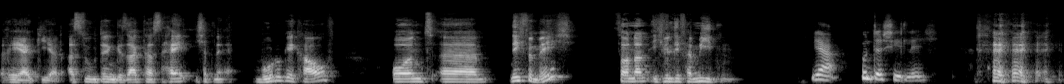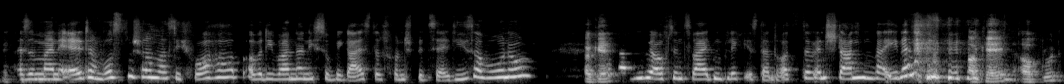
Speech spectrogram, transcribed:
reagiert, als du denn gesagt hast, hey, ich habe eine Wohnung gekauft und äh, nicht für mich, sondern ich will die vermieten? Ja, unterschiedlich. also meine Eltern wussten schon, was ich vorhabe, aber die waren dann nicht so begeistert von speziell dieser Wohnung. Okay. Liebe auf den zweiten Blick ist dann trotzdem entstanden bei ihnen. okay, auch gut.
